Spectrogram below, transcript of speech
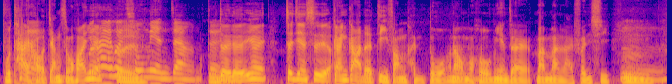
不太好讲什么话，因为不太会出面这样。对对对，因为这件事尴尬的地方很多。那我们后面再慢慢来分析。嗯，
